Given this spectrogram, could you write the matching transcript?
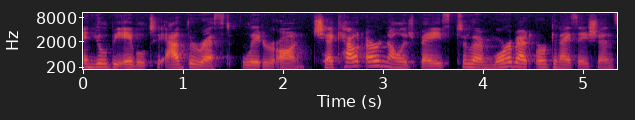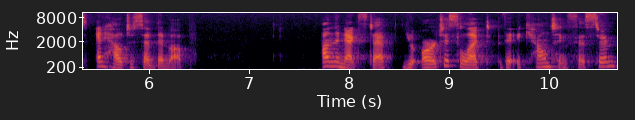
and you'll be able to add the rest later on. Check out our knowledge base to learn more about organizations and how to set them up. On the next step, you are to select the accounting system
